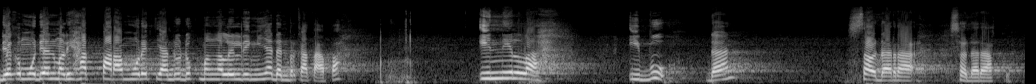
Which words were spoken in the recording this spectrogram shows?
Dia kemudian melihat para murid yang duduk mengelilinginya dan berkata apa? Inilah ibu dan saudara-saudaraku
